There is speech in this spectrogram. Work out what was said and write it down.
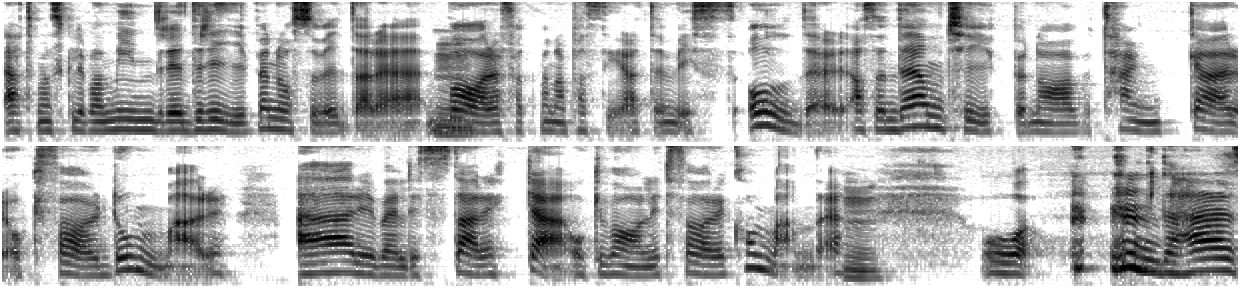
att man skulle vara mindre driven och så vidare, mm. bara för att man har passerat en viss ålder. Alltså den typen av tankar och fördomar är ju väldigt starka och vanligt förekommande. Mm. Och det här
